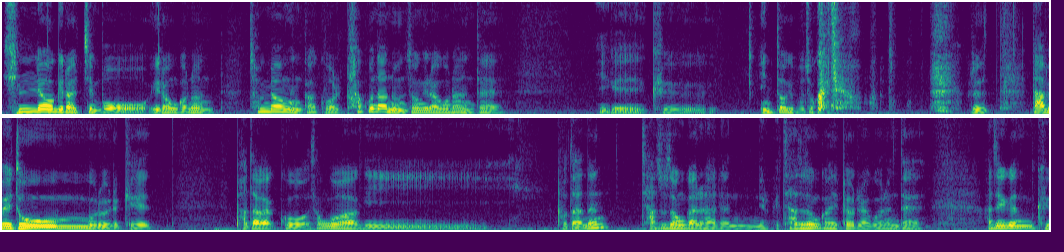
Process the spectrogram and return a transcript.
실력이랄지 뭐 이런 거는 천명인가? 그걸 타고난 운성이라고 하는데 이게 그 인덕이 부족하대요. 그래서 남의 도움으로 이렇게 받아갖고 성공하기보다는 자수성가를 하는 이렇게 자수성가의 별이라고 하는데 아직은 그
